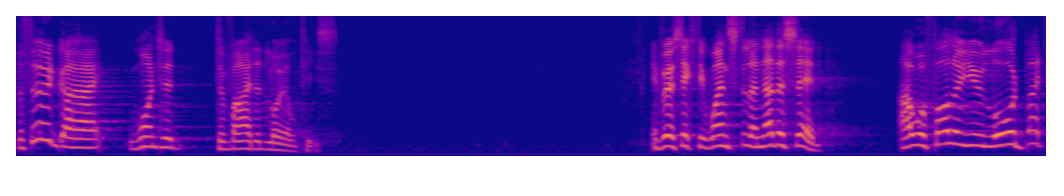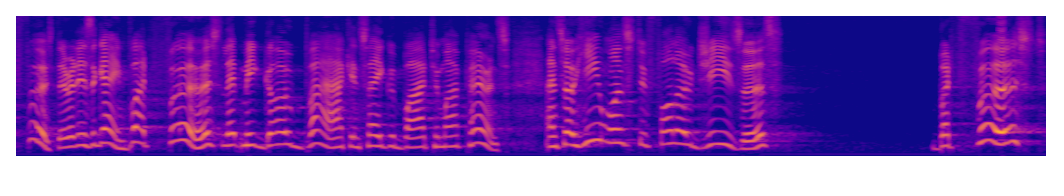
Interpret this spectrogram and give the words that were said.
The third guy wanted divided loyalties. In verse 61, still another said, I will follow you, Lord, but first, there it is again, but first let me go back and say goodbye to my parents. And so he wants to follow Jesus, but first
